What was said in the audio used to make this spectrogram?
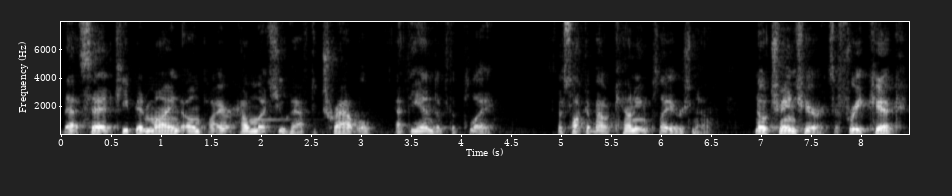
That said, keep in mind, umpire, how much you have to travel at the end of the play. Let's talk about counting players now. No change here. It's a free kick.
